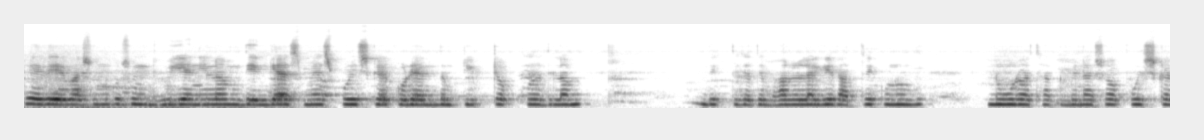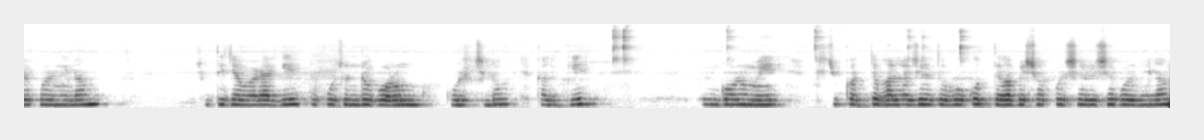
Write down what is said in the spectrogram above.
খেয়ে দিয়ে বাসন কুসন ধুয়ে নিলাম, দিয়ে গ্যাস ম্যাস পরিষ্কার করে একদম টিপটপ করে দিলাম। দেখতে যাতে ভালো লাগে, রাত্রে কোনো নোংরা থাকবে না, সব পরিষ্কার করে নিলাম। শুতে যাওয়ার আগে তো প্রচণ্ড গরম করছিল কালকে। গরমে কিছু করতে ভালো লাগছে না, তবুও করতে হবে, সব পরিষ্কার টরিষ্কার করে নিলাম।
